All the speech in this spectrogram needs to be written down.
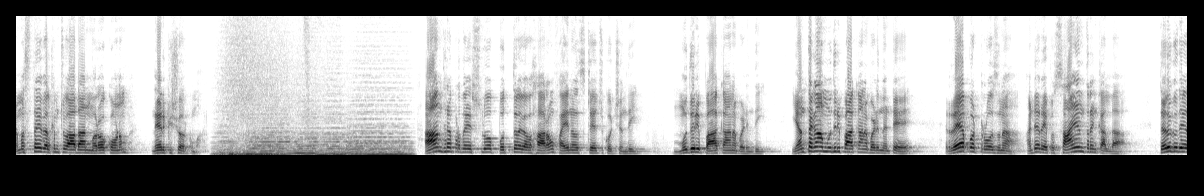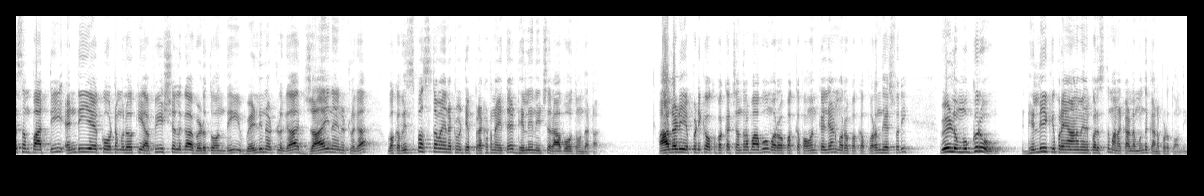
నమస్తే welcome to Aadan మరో కోణం. నేను కిషోర్ కుమార్. ఆంధ్రప్రదేశ్లో పొత్తుల వ్యవహారం ఫైనల్ స్టేజ్కి వచ్చింది ముదిరి పాకాన పడింది. ఎంతగా ముదిరి పాకాన పడిందంటే రేపటి రోజున అంటే రేపు సాయంత్రం కల్లా తెలుగుదేశం పార్టీ ఎన్డీఏ కూటమిలోకి అఫీషియల్గా వెడుతోంది. వెళ్ళినట్లుగా జాయిన్ అయినట్లుగా ఒక విస్పష్టమైనటువంటి ప్రకటన అయితే ఢిల్లీ నుంచి రాబోతోందట. ఆల్రెడీ ఎప్పటికీ ఒక పక్క చంద్రబాబు మరో పక్క పవన్ కళ్యాణ్ మరో పక్క పురంధేశ్వరి. వీళ్ళు ముగ్గురు ఢిల్లీకి ప్రయాణమైన పరిస్థితి మన కళ్ళ ముందు కనపడుతోంది.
